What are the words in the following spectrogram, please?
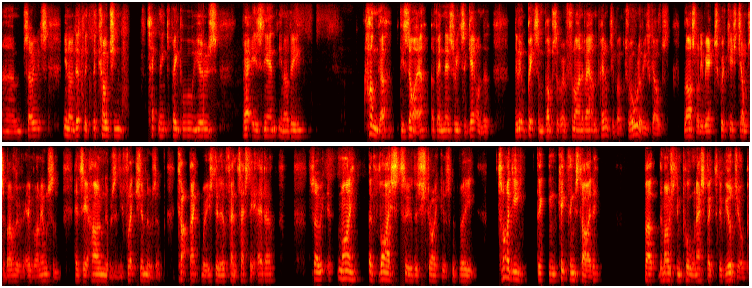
Um, so it's you know the, the, the coaching techniques people use. That is the end. You know the hunger, desire of En-Nesyri to get on the, the little bits and bobs that were flying about in the penalty box for all of his goals. Last one, he reacts quickest, jumps above everyone else and heads it home. There was a deflection, there was a cutback where he did a fantastic header. So my advice to the strikers would be tidy can keep things tidy, but the most important aspect of your job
